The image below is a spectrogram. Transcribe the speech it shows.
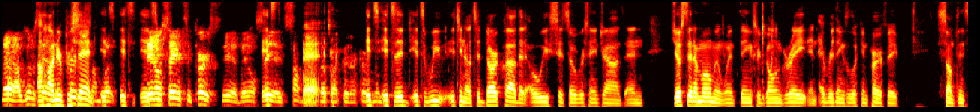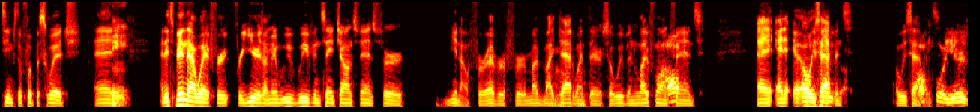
yeah, I was gonna say a hundred percent. something, It's it's they it's don't say it's a curse. Yeah, they don't say it's- it's, something else. That's why I couldn't. I it's it's a it's we it's you know it's a dark cloud that always sits over St. John's and just at a moment when things are going great and everything's looking perfect, something seems to flip a switch and and it's been that way for for years. I mean, we've we've been St. John's fans for you know forever. For my my dad went there, so we've been lifelong All- fans, and and it always four- happens, always happens all four years,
